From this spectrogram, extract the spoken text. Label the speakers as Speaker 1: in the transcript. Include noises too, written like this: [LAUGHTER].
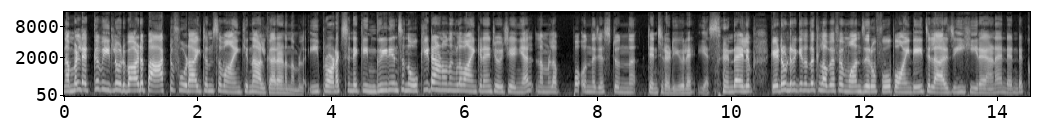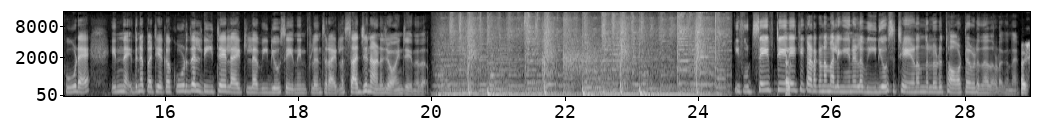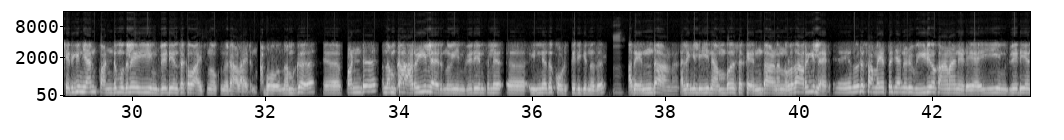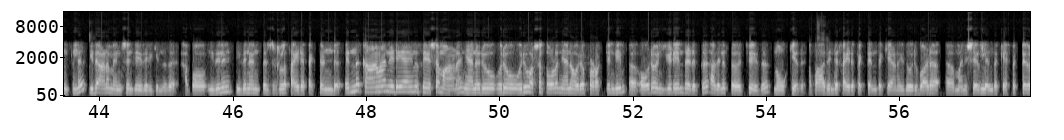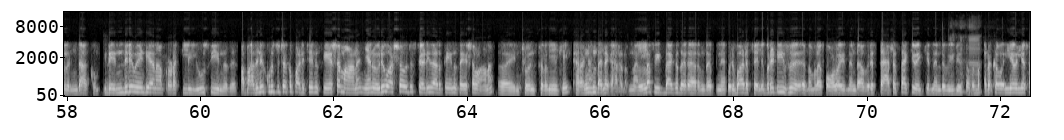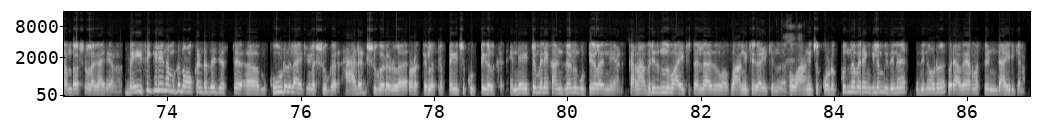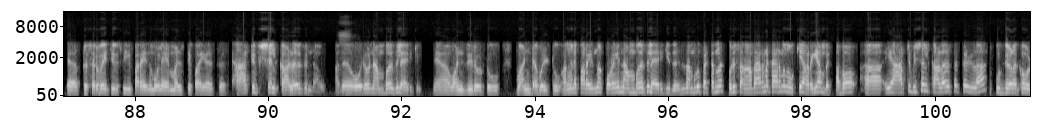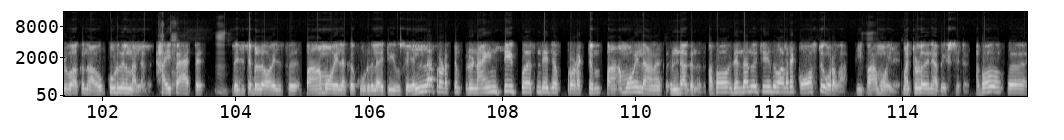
Speaker 1: നമ്മളുടെ ഒക്കെ വീട്ടിൽ ഒരുപാട് പാക്ഡ് ഫുഡ് ഐറ്റംസ് വാങ്ങിക്കുന്ന ആൾക്കാരാണ് നമ്മൾ ഈ പ്രോഡക്ട്സിന്റെ ഒക്കെ ഇൻഗ്രീഡിയൻസ് നോക്കിയിട്ടാണോ നിങ്ങൾ വാങ്ങിക്കണേന്ന് ചോദിച്ചു കഴിഞ്ഞാൽ നമ്മളപ്പോൾ ഒന്ന് ജസ്റ്റ് ഒന്ന് ടെൻഷൻ അടിയൂ അല്ലേ? യെസ് [LAUGHS] എന്തായാലും കേട്ടുകൊണ്ടിരിക്കുന്നത് club F M one zero four point eight large ഈ ഹീറയാണ് ആൻഡ് എന്റെ കൂടെ ഇന്ന് ഇതിനെ പറ്റിയൊക്കെ കൂടുതൽ ഡീറ്റെയിൽ ആയിട്ടുള്ള വീഡിയോസ് ചെയ്യുന്ന ഇൻഫ്ലുവൻസർ ആയിട്ടുള്ള സജ്ജനാണ് ജോയിൻ ചെയ്യുന്നത്. ഈ ഫുഡ് സേഫ്റ്റിയിലേക്ക് കടക്കണം അല്ലെങ്കിൽ ഇങ്ങനെയുള്ള വീഡിയോസ് ചെയ്യണം എന്നുള്ള ഒരു തോട്ട് എവിടുന്ന തുടങ്ങുന്നത്
Speaker 2: ശരിക്കും ഞാൻ പണ്ട് മുതലേ ഈ ഇൻഗ്രീഡിയൻസ് ഒക്കെ വായിച്ചു നോക്കുന്ന ഒരാളായിരുന്നു. അപ്പോൾ നമുക്ക് പണ്ട് നമുക്ക് അറിയില്ലായിരുന്നു ഈ ഇൻഗ്രീഡിയൻസിൽ ഇന്നത് കൊടുത്തിരിക്കുന്നത് അത് എന്താണ് അല്ലെങ്കിൽ ഈ നമ്പേഴ്സ് ഒക്കെ എന്താണെന്നുള്ളത് അറിയില്ലായിരുന്നു. ഏതൊരു സമയത്ത് ഞാൻ ഒരു വീഡിയോ കാണാനിടയായി ഈ ഇൻഗ്രീഡിയൻസിൽ ഇതാണ് മെൻഷൻ ചെയ്തിരിക്കുന്നത്. അപ്പോൾ ഇതിന് ഇതിനനുസരിച്ചിട്ടുള്ള സൈഡ് എഫക്ട്സ് ഉണ്ട് എന്ന് കാണാനിടയായതിനു ശേഷമാണ് ഞാനൊരു ഒരു ഒരു വർഷത്തോളം ഞാൻ ഓരോ പ്രൊഡക്റ്റിന്റെയും ഓരോ ഇൻഗ്രീഡിയന്റ് എടുത്ത് അതിന് സെർച്ച് ചെയ്ത് നോക്കിയത് അപ്പൊ അതിന്റെ സൈഡ് എഫക്ട് എന്തൊക്കെയാണ്? ഇത് ഒരുപാട് മനുഷ്യരിൽ എന്തൊക്കെ എഫക്റ്റുകൾ ഉണ്ടാക്കും? ഇത് എന്തിനു വേണ്ടിയാണ് ആ പ്രൊഡക്റ്റിൽ യൂസ് ചെയ്യുന്നത്? അപ്പൊ അതിനെ കുറിച്ചിട്ടൊക്കെ പഠിച്ചതിന് ശേഷമാണ് ഞാൻ ഒരു വർഷം ഒരു സ്റ്റഡി നടത്തിയതിന് ശേഷമാണ് ഇൻഫ്ലുവൻസറിലേക്ക് ഇറങ്ങാൻ തന്നെ കാരണം. നല്ല ഫീഡ്ബാക്ക് തരാറുണ്ട്. പിന്നെ ഒരുപാട് സെലിബ്രിറ്റീസ് നമ്മളെ ഫോളോ ചെയ്യുന്നുണ്ട്. അവർ സ്റ്റാറ്റസ് ആക്കി വെക്കുന്നുണ്ട് വീഡിയോസ് അപ്പം അതൊക്കെ വലിയ വലിയ സന്തോഷമുള്ള കാര്യമാണ്. ബേസിക്കലി നമുക്ക് നോക്കേണ്ടത് ജസ്റ്റ് കൂടുതലായിട്ടുള്ള ഷുഗർ ആഡഡ് ഷുഗർ ഉള്ള പ്രൊഡക്റ്റുകൾ പ്രത്യേകിച്ച് കുട്ടികൾക്ക്. എന്റെ ഏറ്റവും വലിയ കൺസേൺ കുട്ടികൾ തന്നെയാണ്. കാരണം അവരിതൊന്നും വായിച്ചിട്ടല്ല അത് വാങ്ങിച്ച് കഴിക്കുന്നത്. അപ്പൊ വാങ്ങിച്ച് കൊടുക്കുന്നവരെങ്കിലും ഇതിന് ഇതിനോട് ഒരു അവയർനെസ് ഉണ്ടായിരിക്കണം. പ്രിസർവേറ്റീവ്സ് ഈ പറയുന്ന പോലെ എമൾസിഫയേഴ്സ് ആർട്ടിഫിഷ്യൽ കളേഴ്സ് ഉണ്ടാവും. അത് ഓരോ നമ്പേഴ്സിലായിരിക്കും one zero two one double two അങ്ങനെ പറയുന്ന കുറെ നമ്പേഴ്സിലായിരിക്കും ഇത്. ഇത് നമുക്ക് പെട്ടെന്ന് ഒരു സാധാരണക്കാരനെ നോക്കി അറിയാൻ പറ്റും. അപ്പോൾ ഈ ആർട്ടിഫിഷ്യൽ കളേഴ്സ് ഒക്കെ ഉള്ള ഫുഡുകളൊക്കെ ഒഴിവാക്കുന്നതാവും കൂടുതൽ നല്ലത്. High fat vegetable oils palm oil ഒക്കെ കൂടുതലായിട്ട് യൂസ് ചെയ്യും. എല്ലാ പ്രൊഡക്റ്റും ഒരു നയന്റി പെർസെന്റേജ് ഓഫ് പ്രൊഡക്റ്റും പാം ഓയിലാണ് ഉണ്ടാക്കുന്നത്. അപ്പോൾ ഇതെന്താന്ന് വെച്ച് കഴിഞ്ഞാൽ ഇത് വളരെ കോസ്റ്റ് കുറവാണ് ഈ പാം ഓയിൽ മറ്റുള്ളതിനെ അപേക്ഷിച്ചിട്ട്. അപ്പോ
